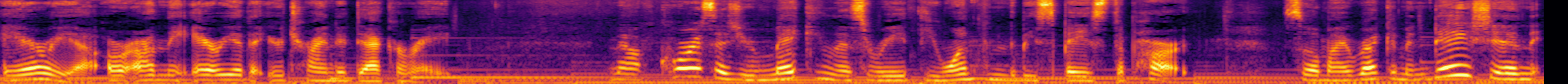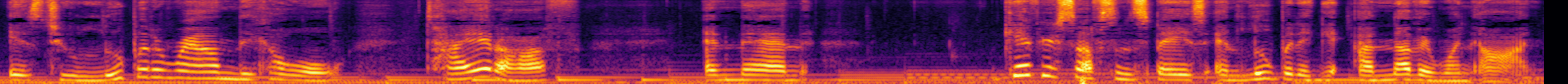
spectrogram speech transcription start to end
area or on the area that you're trying to decorate. Now, of course, as you're making this wreath, you want them to be spaced apart. So, my recommendation is to loop it around the hole, tie it off, and then give yourself some space and loop it again, another one on.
